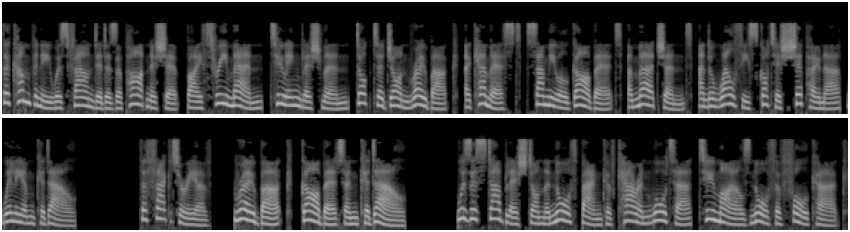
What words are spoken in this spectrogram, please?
The company was founded as a partnership by three men, two Englishmen, Dr. John Roebuck, a chemist, Samuel Garbett, a merchant, and a wealthy Scottish shipowner, William Cadell. The factory of Roebuck, Garbett and Cadell was established on the north bank of Carron Water, two miles north of Falkirk.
